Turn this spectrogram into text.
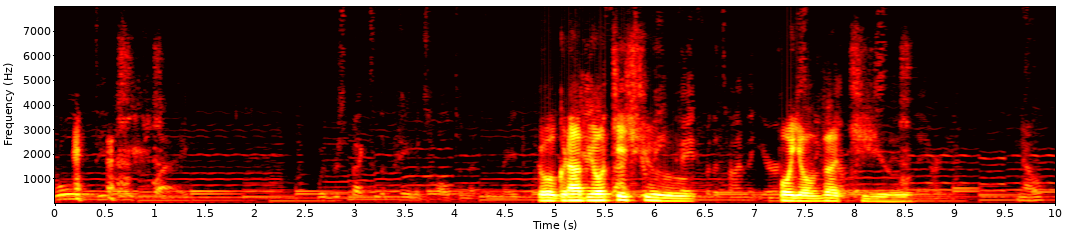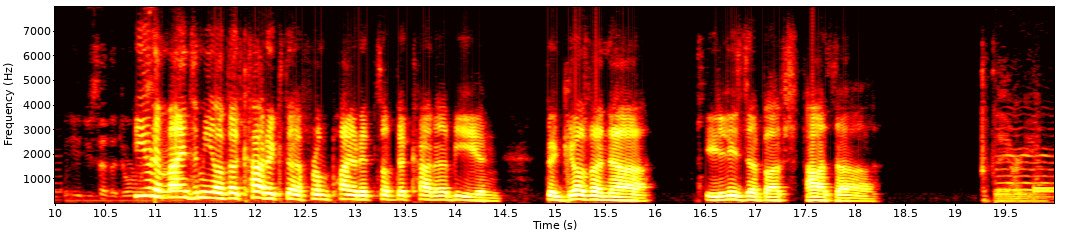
role did you play with respect to the payments ultimately made? Go grab your The fact you're being tissue for the time that you're for your virtue. you? No. You said the door He reminds me of a character from Pirates of the Caribbean, the governor, Elizabeth's father. Today, are you?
